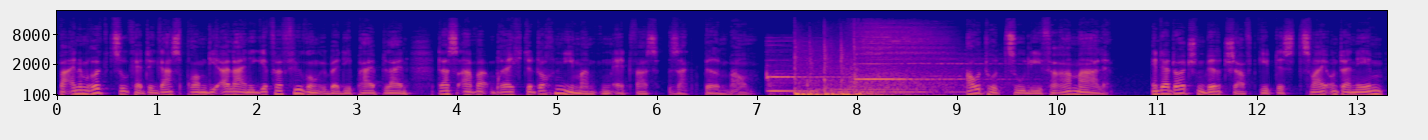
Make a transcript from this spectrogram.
Bei einem Rückzug hätte Gazprom die alleinige Verfügung über die Pipeline. Das aber brächte doch niemandem etwas, sagt Birnbaum. Autozulieferer Mahle. In der deutschen Wirtschaft gibt es zwei Unternehmen,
